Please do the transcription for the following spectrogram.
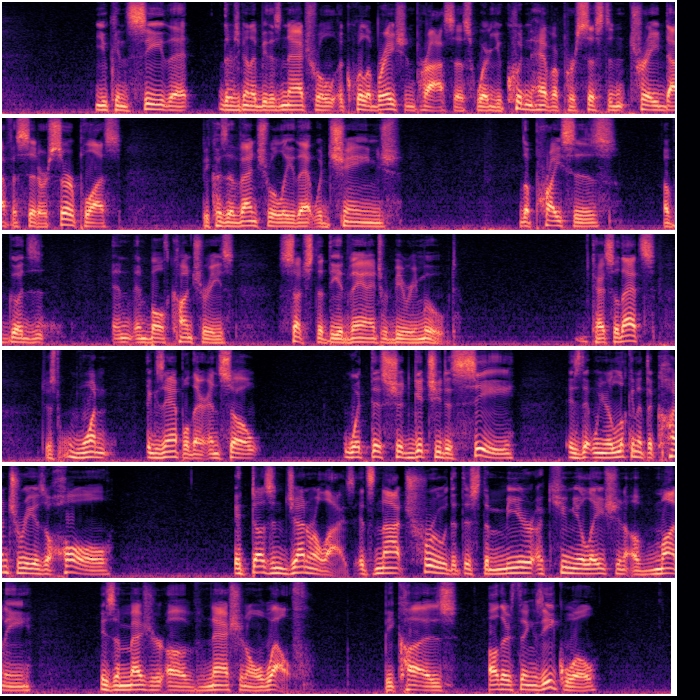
you can see that there's going to be this natural equilibration process where you couldn't have a persistent trade deficit or surplus because eventually that would change the prices of goods in, in both countries such that the advantage would be removed. Okay, so that's just one example there. And so what this should get you to see is that when you're looking at the country as a whole, it doesn't generalize. It's not true that this the mere accumulation of money is a measure of national wealth because other things equal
